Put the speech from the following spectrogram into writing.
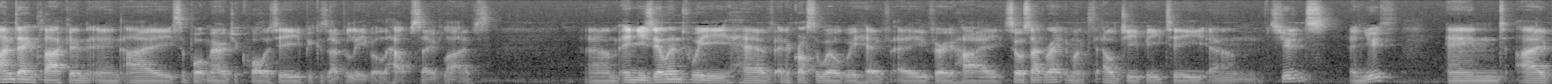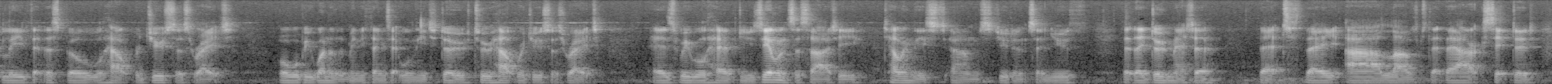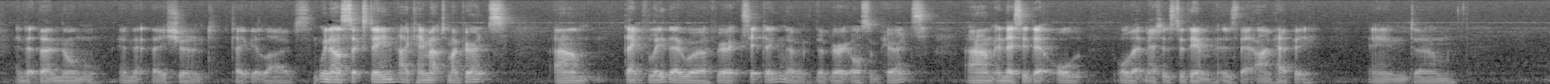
I'm Dane Clarkin and I support marriage equality because I believe it will help save lives. Um, in New Zealand we have, and across the world, we have a very high suicide rate amongst LGBT um, students and youth and I believe that this bill will help reduce this rate or will be one of the many things that we'll need to do to help reduce this rate as we will have New Zealand society telling these um, students and youth that they do matter, that they are loved, that they are accepted and that they're normal and that they shouldn't take their lives. When I was 16 I came out to my parents. Um, thankfully they were very accepting, they were, they're very awesome parents um, and they said that all, all that matters to them is that I'm happy and um,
